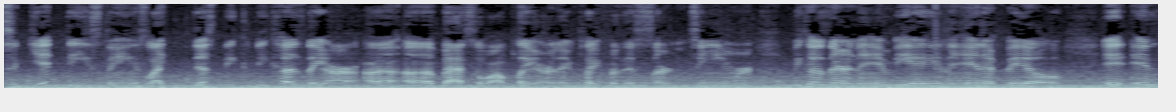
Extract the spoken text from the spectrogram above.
to get these things like just because they are a, a, basketball player they play for this certain team or because they're in the nba and the nfl it, it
